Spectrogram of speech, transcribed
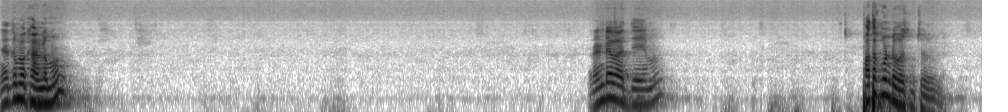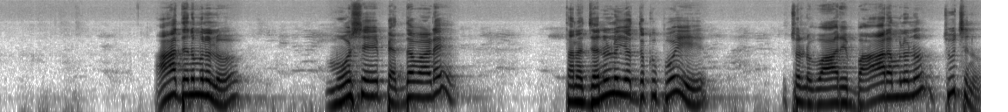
నిర్గమకాండము రెండవ అధ్యాయము పదకొండవ వచ్చిన చూడండి. ఆ దినములలో మోసే పెద్దవాడే తన జనుల యొద్దకు పోయి చూడండి వారి భారములను చూచెను.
